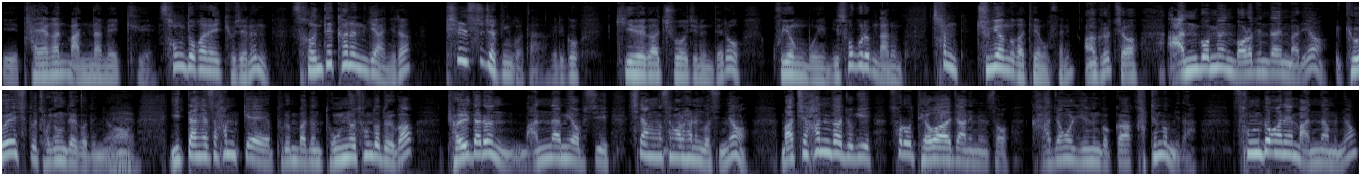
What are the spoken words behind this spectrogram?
이 다양한 만남의 기회, 성도 간의 교제는 선택하는 게 아니라 필수적인 거다. 그리고 기회가 주어지는 대로 구역 모임, 이 소그룹 나눔 참 중요한 것 같아요, 목사님. 아, 그렇죠. 안 보면 멀어진다는 말이요. 교회에서도 적용되거든요. 네. 이 땅에서 함께 부름받은 동료 성도들과 별다른 만남이 없이 신앙생활을 하는 것은요. 마치 한 가족이 서로 대화하지 않으면서 가정을 이루는 것과 같은 겁니다. 성도 간의 만남은요.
